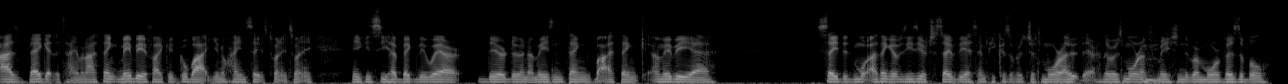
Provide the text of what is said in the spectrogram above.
as big at the time, and I think maybe if I could go back, you know, hindsight's twenty twenty, and you can see how big they were. They're doing amazing things, but I think I maybe uh, sided more. I think it was easier to side with the SNP because there was just more out there. There was more Mm. information. They were more visible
